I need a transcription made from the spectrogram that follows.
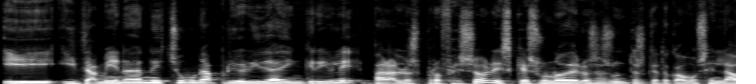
Y, también han hecho una prioridad increíble para los profesores, que es uno de los asuntos que tocamos en la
